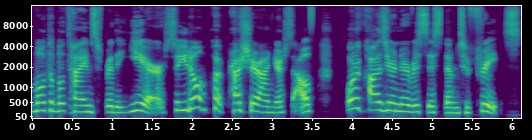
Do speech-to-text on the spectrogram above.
multiple times for the year. So you don't put pressure on yourself or cause your nervous system to freeze.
